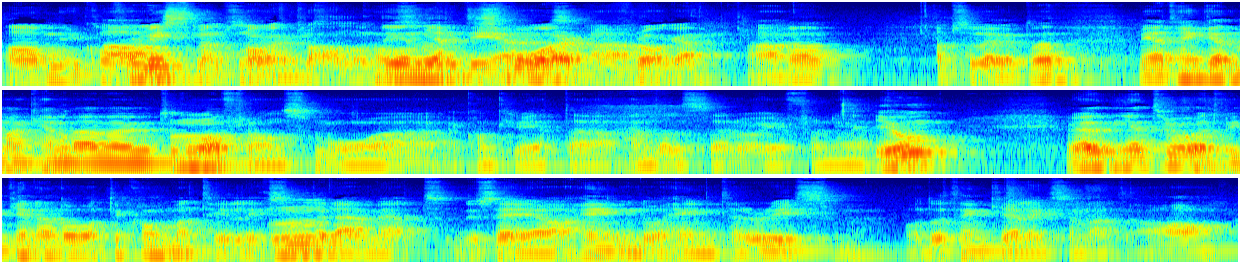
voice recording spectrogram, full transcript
av nykonformismen Ja, på något plan. Och det är en jättesvår ja. fråga. Ja, Ja. absolut. Men jag tänker att man kan behöva utgå Mm. från små konkreta händelser och erfarenheter. Jo, Jag, jag tror att vi kan ändå återkomma till liksom Mm. det där med att du säger ja, häng då, häng terrorism. Och då tänker jag liksom att ja,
